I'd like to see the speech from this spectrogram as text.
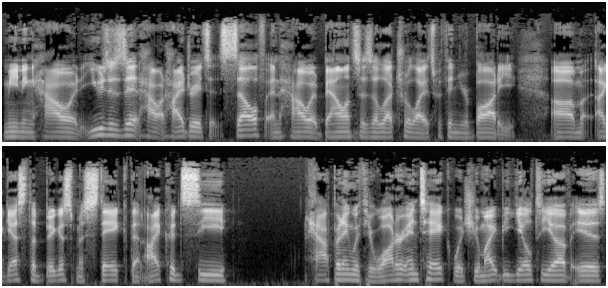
meaning how it uses it how it hydrates itself and how it balances electrolytes within your body um, i guess the biggest mistake that i could see happening with your water intake, which you might be guilty of, is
